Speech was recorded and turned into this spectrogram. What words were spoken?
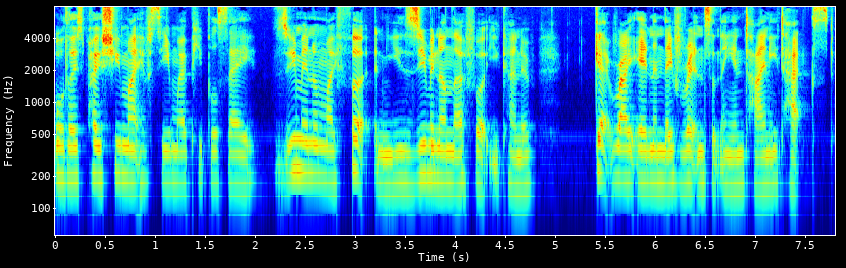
or those posts you might have seen where people say, zoom in on my foot, and you zoom in on their foot, you kind of get right in and they've written something in tiny text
